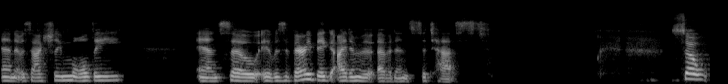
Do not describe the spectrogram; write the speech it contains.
and it was actually moldy. And so it was a very big item of evidence to test. So,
